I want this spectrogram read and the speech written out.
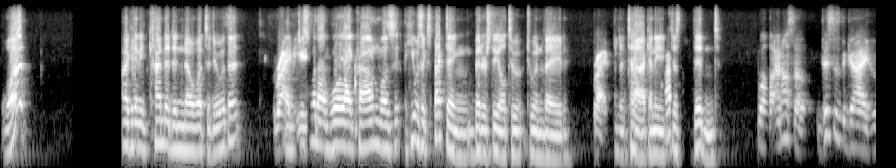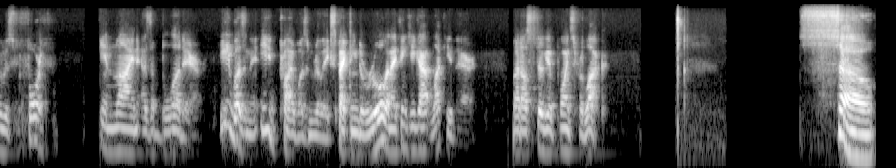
what, like and he kind of didn't know what to do with it. Right. Like, He, just with that warlike crown was he was expecting Bittersteel to to invade right. and attack, and he just didn't. Well, and also, this is the guy who's fourth in line as a blood heir. He wasn't. He probably wasn't really expecting to rule, and I think he got lucky there. But I'll still give points for luck. So,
